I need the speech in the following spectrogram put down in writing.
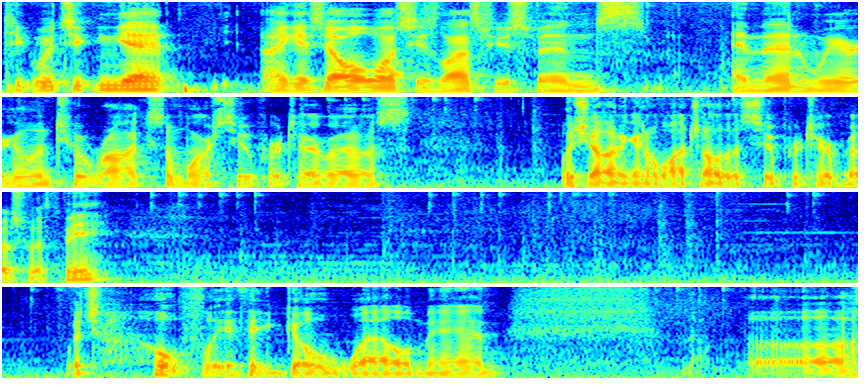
Take what you can get. I guess y'all will watch these last few spins. And then we are going to rock some more super turbos. Which y'all are going to watch all the super turbos with me. Which hopefully they go well, man. Ugh.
